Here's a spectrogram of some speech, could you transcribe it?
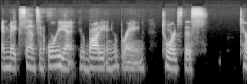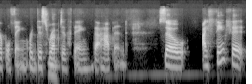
and make sense and orient your body and your brain towards this terrible thing or hmm. disruptive thing that happened. So I think that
